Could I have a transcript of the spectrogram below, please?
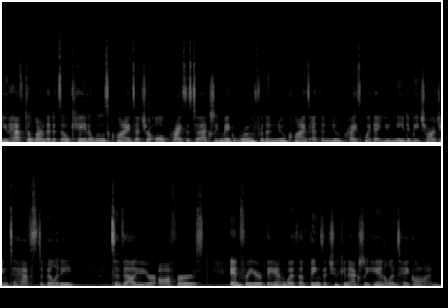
You have to learn that it's okay to lose clients at your old prices to actually make room for the new clients at the new price point that you need to be charging to have stability, to value your offers, and for your bandwidth of things that you can actually handle and take on.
